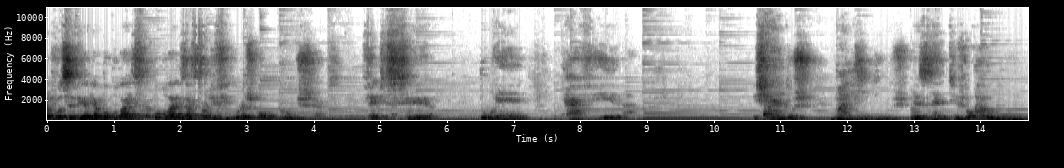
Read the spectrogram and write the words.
Onde você vê ali a popularização, de figuras como bruxas, feiticeira, doente, caveira, espíritos malignos presentes no Halloween.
